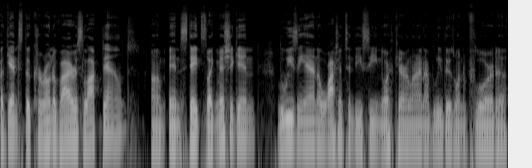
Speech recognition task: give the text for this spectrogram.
against the coronavirus lockdowns um, in states like Michigan, Louisiana, Washington, D.C., North Carolina. I believe there's one in Florida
